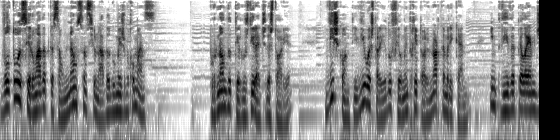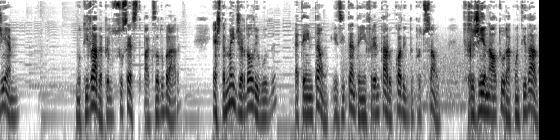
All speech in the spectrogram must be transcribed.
voltou a ser uma adaptação não sancionada do mesmo romance. Por não deter os direitos da história, Visconti viu a estreia do filme em território norte-americano impedida pela MGM. Motivada pelo sucesso de Pagos a Dobrar, esta Major de Hollywood, até então hesitante em enfrentar o código de produção que regia na altura a quantidade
